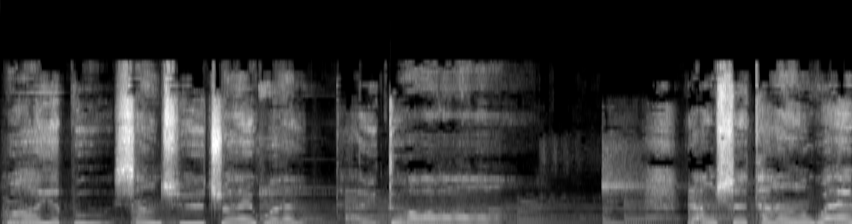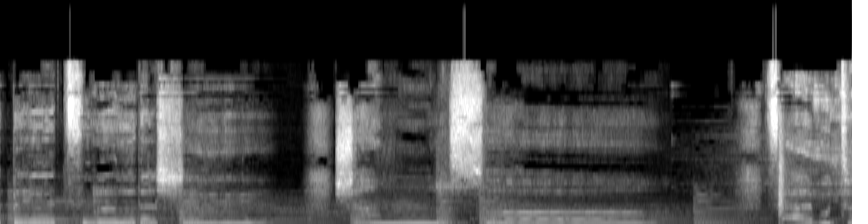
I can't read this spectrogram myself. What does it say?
我也不想去追问太多，试探为彼此的心上了锁，猜不透，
